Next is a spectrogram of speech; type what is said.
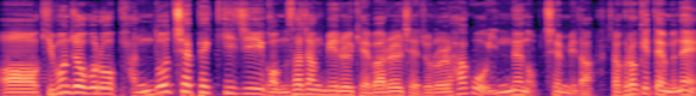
어 기본적으로 반도체 패키지 검사 장비를 개발을 제조를 하고 있는 업체입니다. 자 그렇기 때문에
